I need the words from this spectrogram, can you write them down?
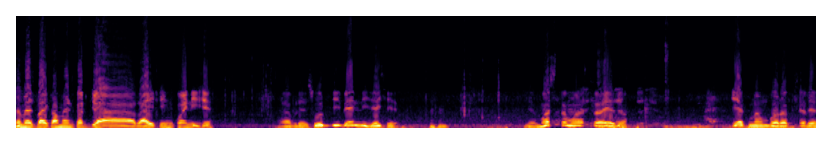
રમેશભાઈ કમેન્ટ કરજો આ રાઇટિંગ કોઈની છે? આપણે સુરભીબેનની જ છે મસ્ત મસ્ત હે જો. એક નંબર અક્ષર હે.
